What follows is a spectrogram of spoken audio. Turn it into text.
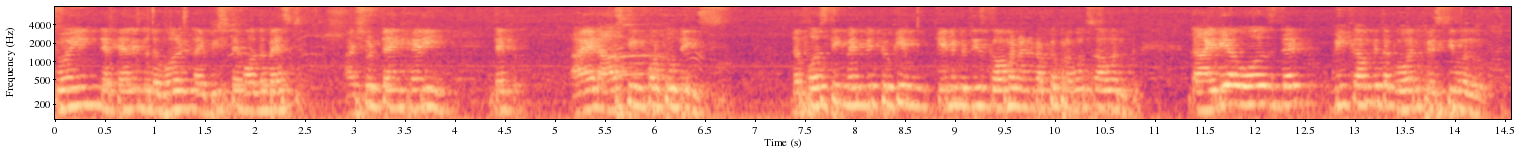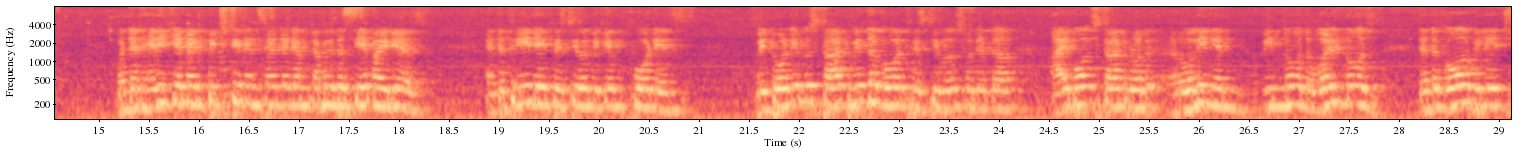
showing their talent to the world. I wish them all the best. I should thank Harry that I had asked him for two things. The first thing when we took him, came into this government and Dr. Pramod Sawant, the idea was that we come with a Goan festival. But then Harry came and pitched in and said that I'm coming with the same ideas. And the three-day festival became four days. We told him to start with the Goan festival so that the eyeballs start roll, rolling and we know, the world knows that the Goa village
